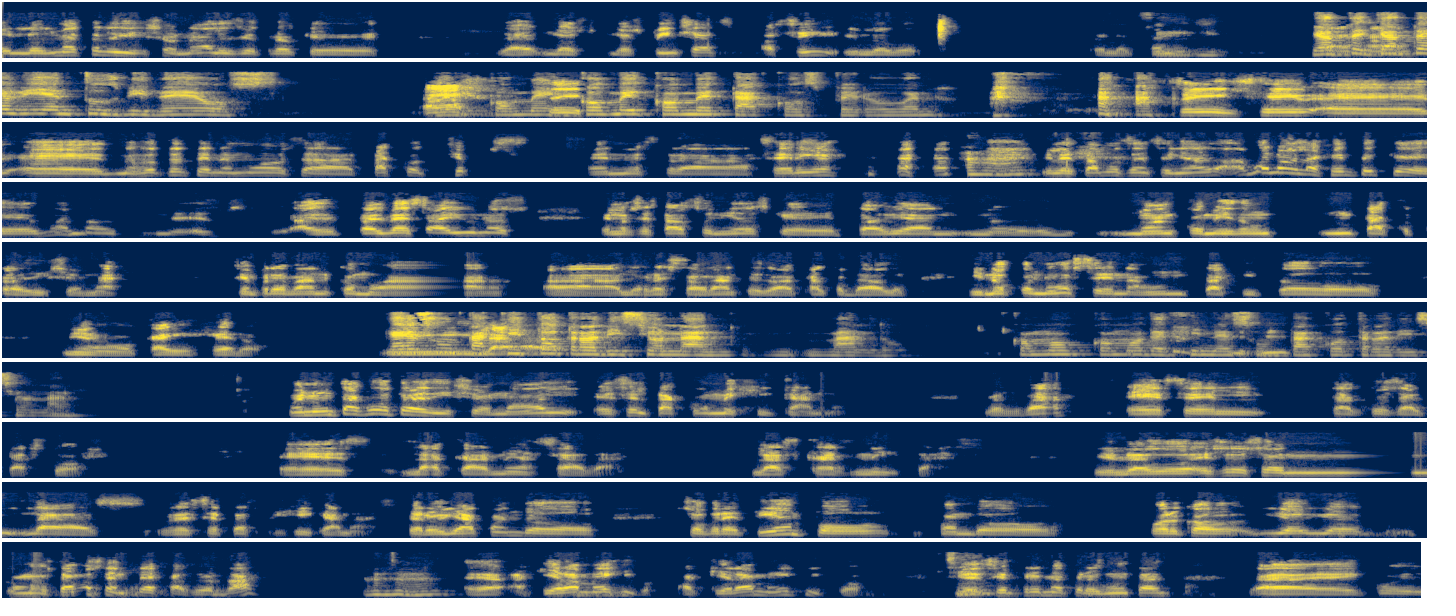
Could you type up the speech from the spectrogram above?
los más tradicionales yo creo que los, los pinchas así y luego te lo comes. Ya, te, ya te vi en tus videos. Ah, come, come, come tacos, pero bueno. Sí, sí. Eh, eh, nosotros tenemos uh, taco chips en nuestra serie y le estamos enseñando, ah, bueno, a la gente que, bueno, tal vez hay unos en los Estados Unidos que todavía no, han comido un, taco tradicional. Siempre van como a, a, los restaurantes o a Taco Bell y no conocen a un taquito, you callejero. ¿Qué es un taquito tradicional, Mando? ¿Cómo, cómo defines un taco tradicional? Bueno, un taco tradicional es el taco mexicano, ¿verdad? Es el tacos al pastor, es la carne asada, las carnitas. Y luego, esos son las recetas mexicanas. Pero ya cuando, sobre tiempo, cuando, porque yo, yo, como estamos en Texas, ¿verdad? Eh, aquí era México, aquí era México. Siempre me preguntan,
